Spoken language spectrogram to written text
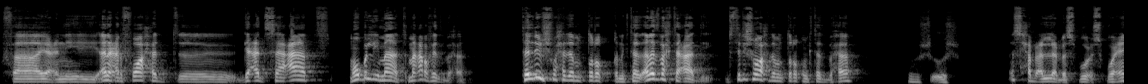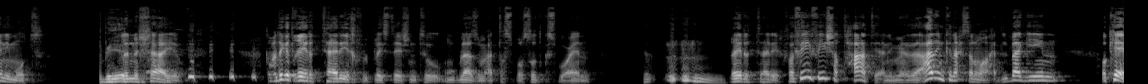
فيعني أنا أعرف واحد آه، قعد ساعات مو باللي ما عرف يذبحه. تدري وش واحدة من الطرق إنك تذبح أنا ذبحته عادي بس تدري شو واحدة من الطرق إنك تذبحه؟ وش وش؟ اسحب على اللعبة أسبوع أسبوعين يموت. كبير. لأنه شايب. طبعا تقدر تغير التاريخ في ال PlayStation 2 مو بلازم عاد تصبر صدق أسبوعين. غير التاريخ. ففي في شطحات يعني مع ذا. هذا يمكن أحسن واحد. الباقيين okay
